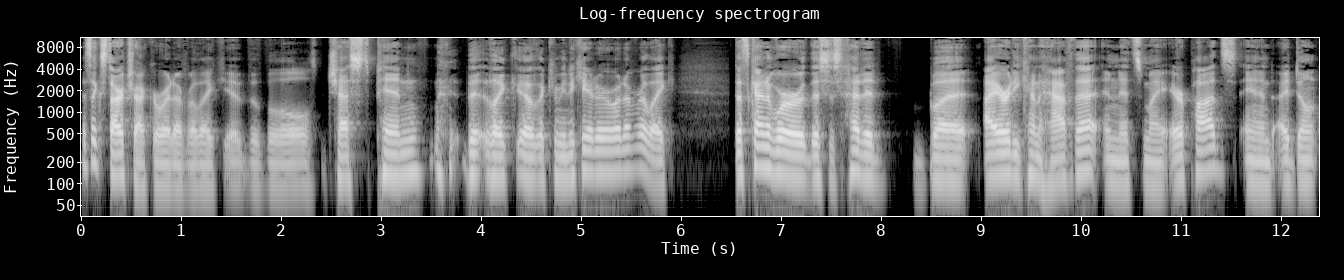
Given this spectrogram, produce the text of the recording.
it's like Star Trek or whatever, like the, the little chest pin that like uh, the communicator or whatever, like that's kind of where this is headed but I already kind of have that and it's my AirPods and I don't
